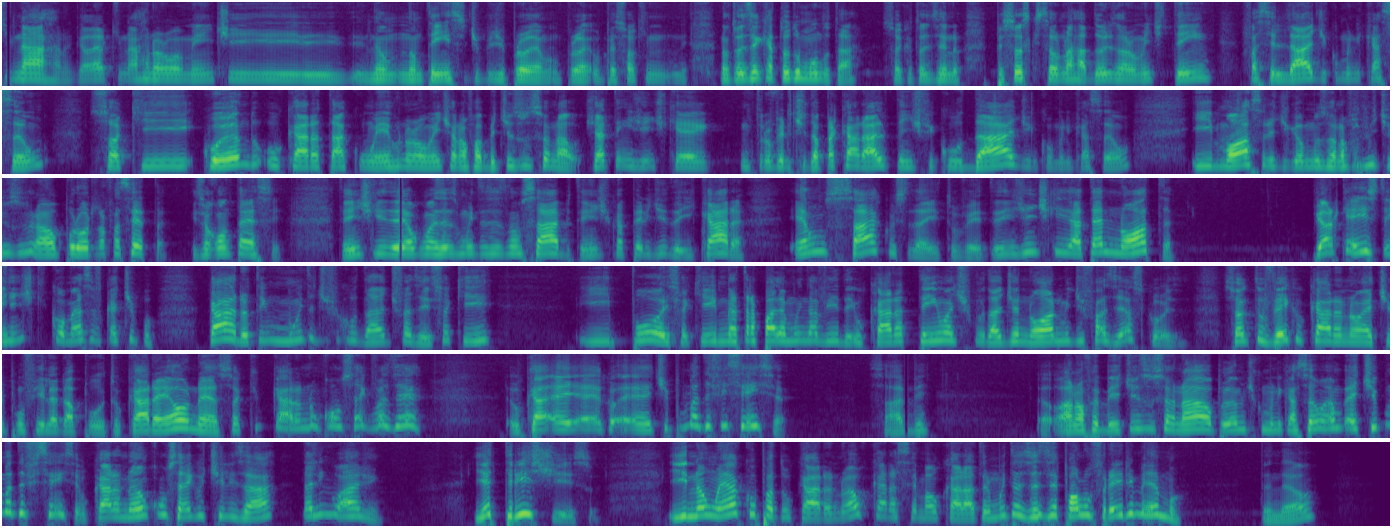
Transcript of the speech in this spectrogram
que narra. Galera que narra normalmente não, não tem esse tipo de problema. O pessoal que. Não estou dizendo que é todo mundo, tá? Só que eu tô dizendo, pessoas que são narradores normalmente têm facilidade de comunicação, só que quando o cara tá com erro, normalmente é analfabetismo funcional. Já tem gente que é introvertida pra caralho, tem dificuldade em comunicação e mostra, digamos, o analfabetismo funcional por outra faceta. Isso acontece. Tem gente que algumas vezes, muitas vezes não sabe, tem gente que fica perdida. E, cara, é um saco isso daí, tu vê. Tem gente que até nota Pior que é isso, tem gente que começa a ficar tipo, cara, eu tenho muita dificuldade de fazer isso aqui. E, pô, isso aqui me atrapalha muito na vida. E o cara tem uma dificuldade enorme de fazer as coisas. Só que tu vê que o cara não é tipo um filho da puta. O cara é honesto, só que o cara não consegue fazer. O cara é, é, é tipo uma deficiência, sabe? O analfabetismo funcional, problema de comunicação é, é tipo uma deficiência. O cara não consegue utilizar da linguagem. E é triste isso. E não é a culpa do cara, não é o cara ser mau caráter. Muitas vezes é Paulo Freire mesmo. Entendeu?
